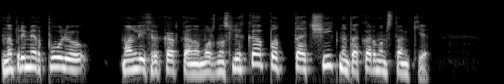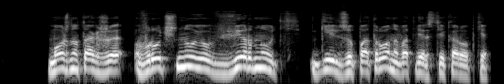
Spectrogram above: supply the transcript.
Например, пулю Манлихер Каркана можно слегка подточить на токарном станке. Можно также вручную ввернуть гильзу патрона в отверстие коробки.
